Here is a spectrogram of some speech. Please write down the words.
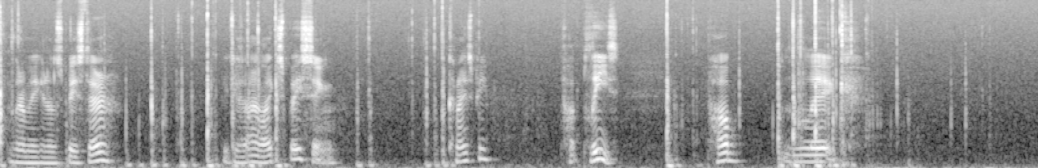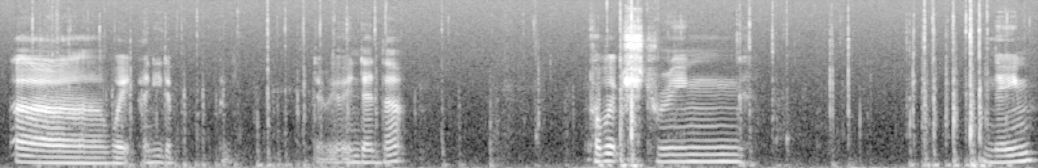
I'm gonna make another space there because I like spacing. Can I speak? Pu please. Public. Uh, wait. I need to. There we go. Indent that. Public string name.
